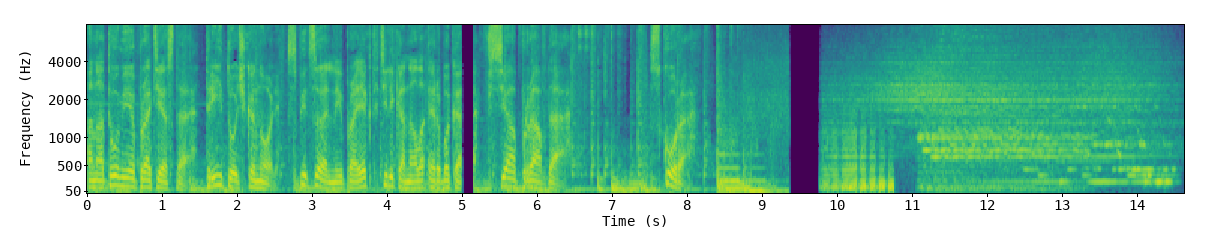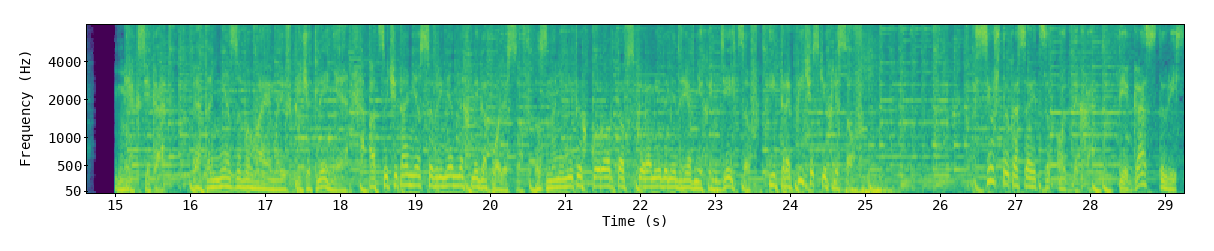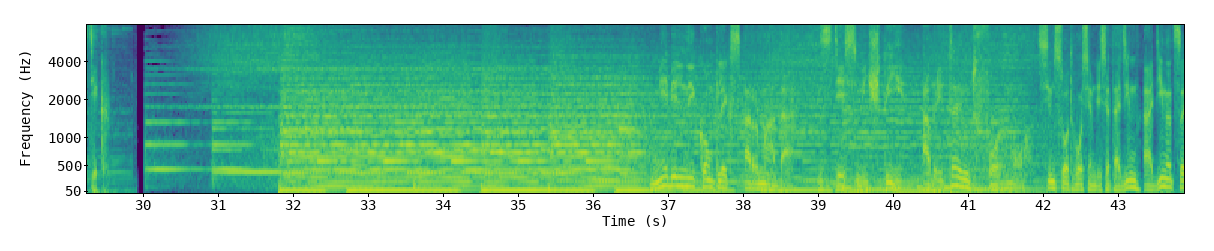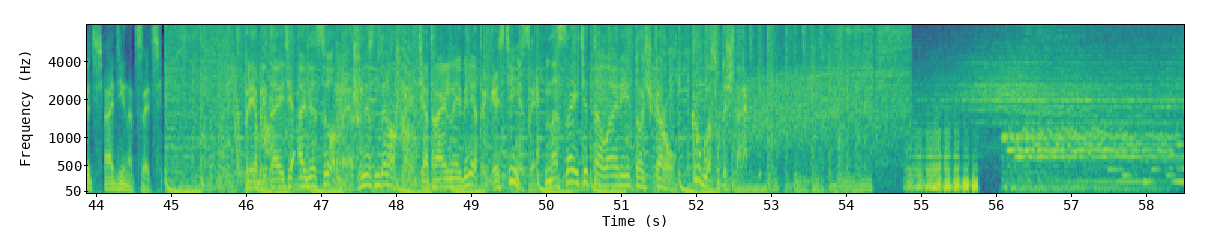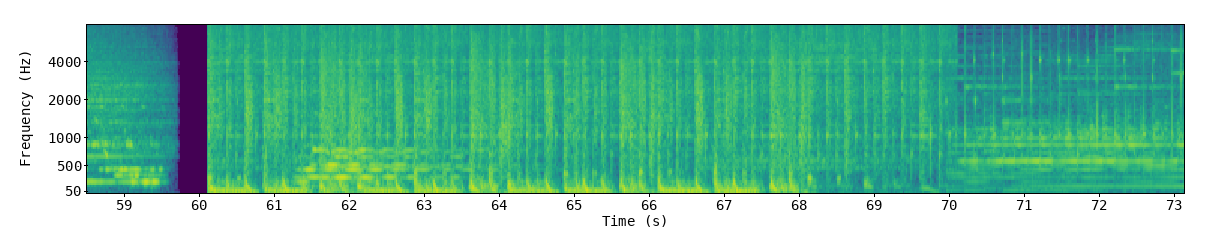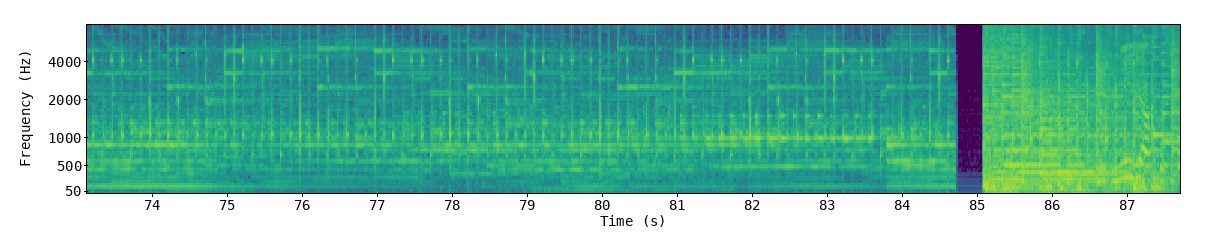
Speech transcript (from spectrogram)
Анатомия протеста 3.0. Специальный проект телеканала РБК. Вся правда. Скоро. Мексика – это незабываемые впечатления от сочетания современных мегаполисов, знаменитых курортов с пирамидами древних индейцев и тропических лесов. Все, что касается отдыха. Пегас Туристик. Мебельный комплекс «Армада». Здесь мечты обретают форму. 781 11 11. Приобретайте авиационные, железнодорожные, театральные билеты, гостиницы на сайте talarii.ru. Круглосуточно.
